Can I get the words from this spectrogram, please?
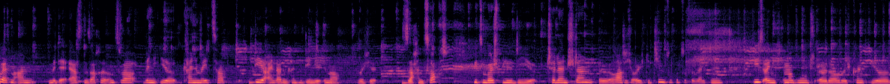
wir erstmal an mit der ersten Sache. Und zwar, wenn ihr keine Mates habt, die ihr einladen könnt, mit denen ihr immer solche Sachen zockt, wie zum Beispiel die Challenge, dann äh, rate ich euch, die Teamsuche zu verwenden. Die ist eigentlich immer gut. Äh, dadurch könnt ihr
